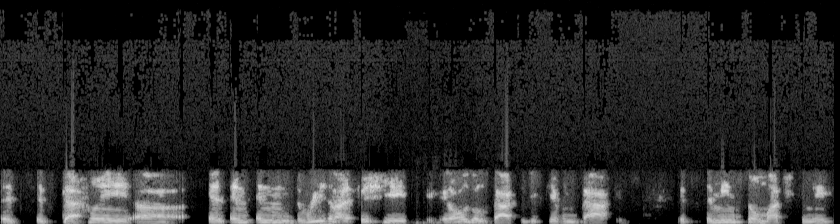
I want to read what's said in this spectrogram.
It's it's definitely uh, and, and and the reason I officiate it all goes back to just giving back. It's, it's it means so much to me,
